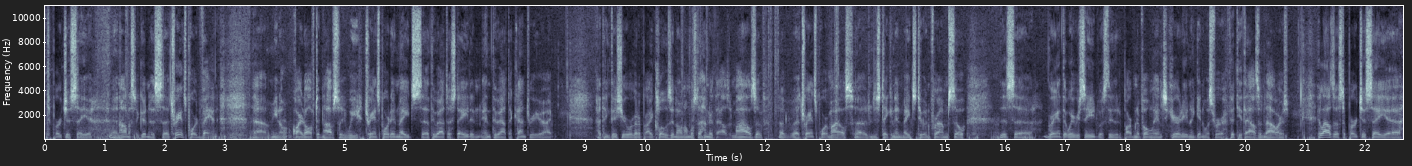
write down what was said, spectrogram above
to purchase a uh, an honest to goodness uh, transport van. Uh, you know, quite often, obviously, we transport inmates uh, throughout the state and, and throughout the country. I, I think this year we're going to probably close in on almost hundred thousand miles of, of uh, transport miles, uh, just taking inmates to and from. So, this uh, grant that we received was through the Department of Homeland Security, and again, it was for fifty thousand dollars. It allows us to purchase a uh,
